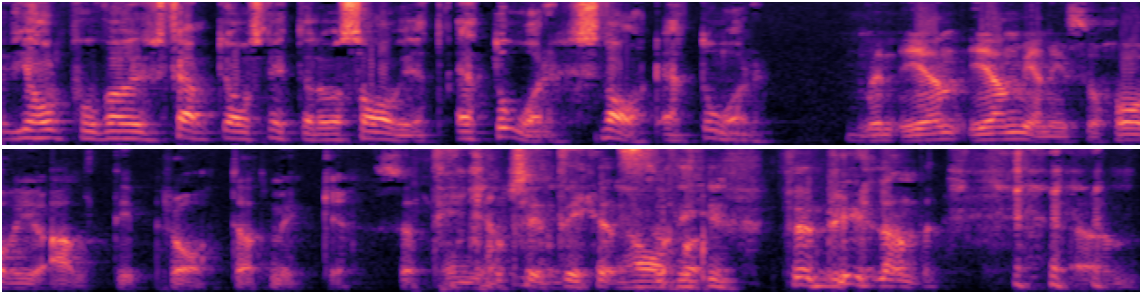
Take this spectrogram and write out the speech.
vi har hållit på, vad 50 avsnitt eller vad sa vi? Ett, ett år, snart ett år. Mm. Men i en, i en mening så har vi ju alltid pratat mycket. Så det kanske inte är så vi... förbryllande. um.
